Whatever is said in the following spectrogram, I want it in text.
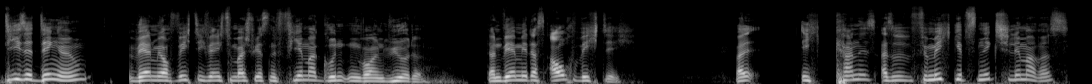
Diese Dinge wären mir auch wichtig, wenn ich zum Beispiel jetzt eine Firma gründen wollen würde. Dann wäre mir das auch wichtig. Weil ich kann es, also für mich gibt es nichts Schlimmeres,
